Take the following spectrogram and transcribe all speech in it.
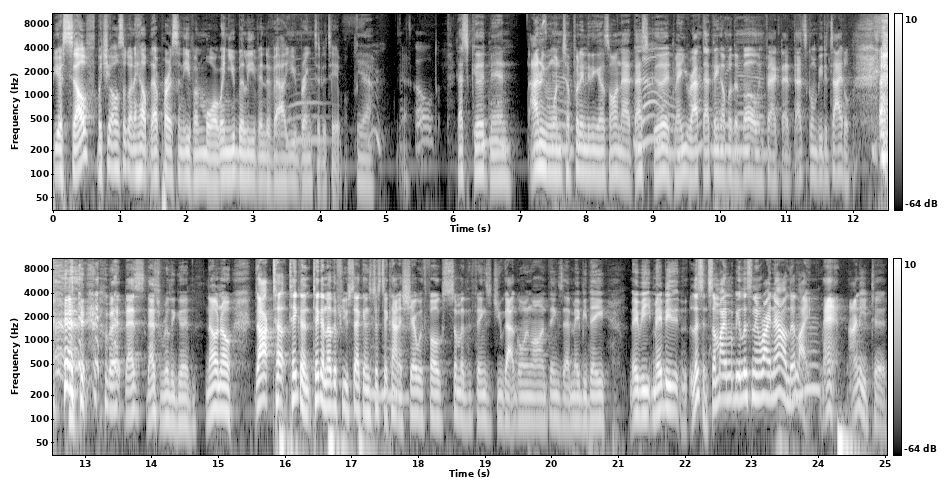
yourself, but you're also going to help that person even more when you believe in the value you bring to the table. Yeah. Hmm. That's gold. That's good, man. I don't even want to put anything else on that. That's good, man. You wrap that thing up really with a bow. In fact, that that's gonna be the title. but that's that's really good. No, no, Doc, t- take a take another few seconds just to kind of share with folks some of the things that you got going on, things that maybe they maybe maybe listen. Somebody might be listening right now. And they're like, man, I need to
